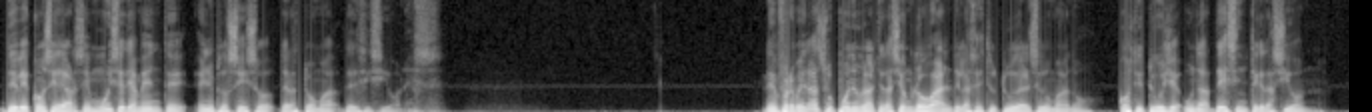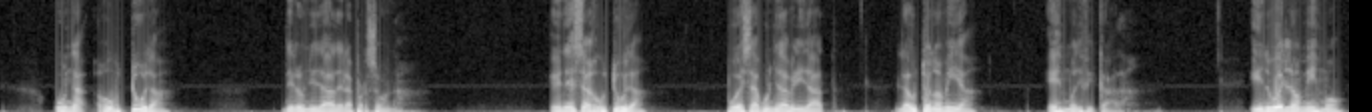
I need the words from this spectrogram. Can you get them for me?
debe considerarse muy seriamente en el proceso de la toma de decisiones. La enfermedad supone una alteración global de las estructuras del ser humano, constituye una desintegración, una ruptura de la unidad de la persona. En esa ruptura, por esa vulnerabilidad, la autonomía es modificada. Y no es lo mismo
